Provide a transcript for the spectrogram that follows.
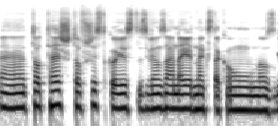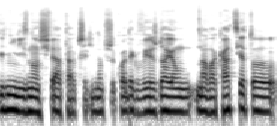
e, to też to wszystko jest związane jednak z taką no, zgnilizną świata, czyli na przykład jak wyjeżdżają na wakacje, to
